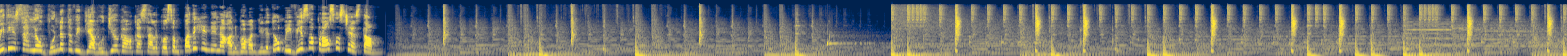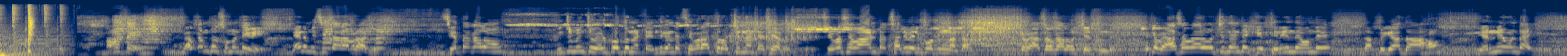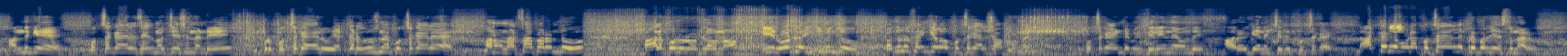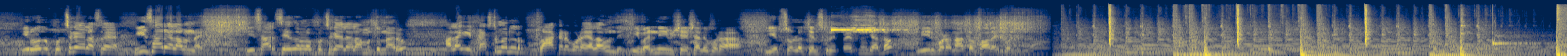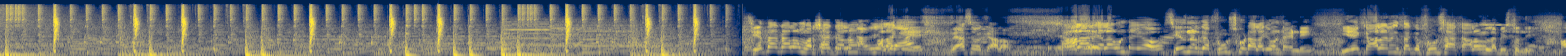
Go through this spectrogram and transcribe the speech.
విదేశాల్లో ఉన్నత విద్య ఉద్యోగ అవకాశాల కోసం పదిహేనేళ్ళ అనుభవజ్ఞులతో మీ వీసా ప్రాసెస్ చేస్తాం. నమస్తే. Welcome to Suman TV. నేను మీ సీతారామరాజు. శీతాకాలం ఇంచుమించు వెళ్ళిపోతున్నట్టే. ఎందుకంటే శివరాత్రి వచ్చిందంటే అసలు శివ శివ అంటే చలి వెళ్ళిపోతుందంట. ఇక వేసవకాలం వచ్చేస్తుంది. ఇక వేసవకాలం వచ్చిందంటే తెలియదే ఉంది. దప్పిగా దాహం ఇవన్నీ ఉంటాయి. అందుకే పుచ్చకాయల సీజన్ వచ్చేసిందండి. ఇప్పుడు పుచ్చకాయలు ఎక్కడ చూసినా పుచ్చకాయలే. మనం నర్సాపురం టు పాలకొల్లు రోడ్లో ఉన్నాం. ఈ రోడ్లో ఇంచుమించు పదుల సంఖ్యలో పుచ్చకాయల షాపులు ఉన్నాయి. పుచ్చకాయ అంటే మీకు తెలియదే ఉంది. ఆరోగ్యాన్ని ఇచ్చేది పుచ్చకాయ. డాక్టర్లు కూడా పుచ్చకాయలనే ప్రిపేర్ చేస్తున్నారు. ఈరోజు పుచ్చకాయలు అసలు ఈసారి ఎలా ఉన్నాయి? ఈసారి సీజన్లో పుచ్చకాయలు ఎలా అమ్ముతున్నారు? అలాగే కస్టమర్లు రాకడ కూడా ఎలా ఉంది? ఇవన్నీ విశేషాలు కూడా ఈ ఎపిసోడ్లో తెలుసుకునే ప్రయత్నం చేద్దాం. మీరు కూడా నాతో ఫాలో అయిపోండి. వర్షాకాలం అలాగే వేసవికాలం. కాలాలు ఎలా ఉంటాయో సీజనల్గా ఫ్రూట్స్ కూడా అలాగే ఉంటాయండి. ఏ కాలానికి తగ్గ ఫ్రూట్స్ ఆ కాలంలో లభిస్తుంది.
